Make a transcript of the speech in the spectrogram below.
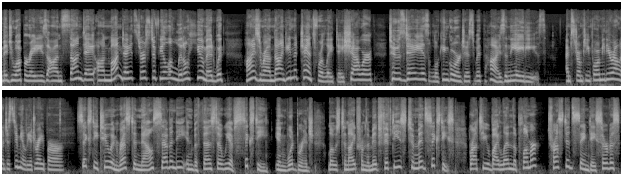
Mid to upper 80s on Sunday. On Monday, it starts to feel a little humid with highs around 90 and the chance for a late day shower. Tuesday is looking gorgeous with highs in the 80s. I'm Storm Team 4 meteorologist Amelia Draper. 62 in Reston now, 70 in Bethesda. We have 60 in Woodbridge. Lows tonight from the mid 50s to mid 60s. Brought to you by Len the Plumber. Trusted same day service,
